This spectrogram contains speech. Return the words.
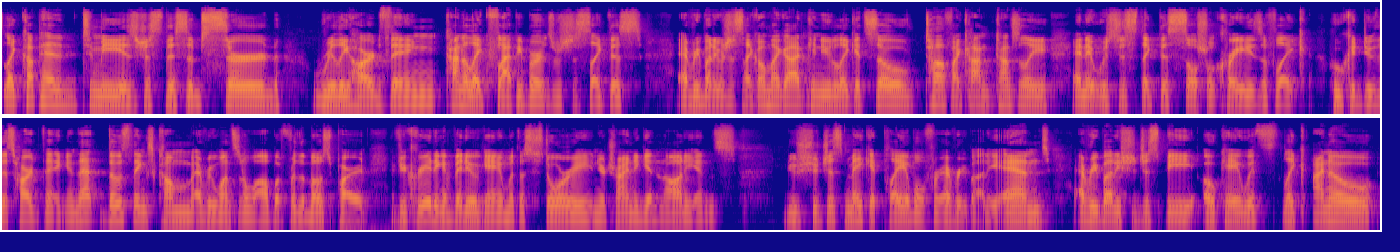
like Cuphead to me is just this absurd, really hard thing, kind of like Flappy Birds was just like this. Everybody was just like, "Oh my god, can you like? It's so tough." I con- constantly, and it was just like this social craze of like who could do this hard thing, and that those things come every once in a while. But for the most part, if you're creating a video game with a story and you're trying to get an audience, you should just make it playable for everybody and everybody should just be okay with like i know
